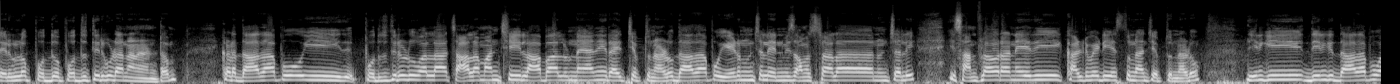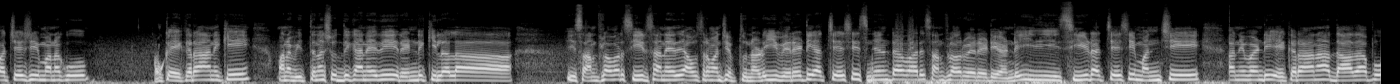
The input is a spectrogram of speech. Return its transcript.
తెలుగులో పొద్దు పొద్దుతిరుగుడు అని అంటాం. ఇక్కడ దాదాపు ఈ పొద్దుతిరుగుడు వల్ల చాలా మంచి లాభాలు ఉన్నాయని రైతు చెప్తున్నాడు. దాదాపు ఏడు నుంచి ఎనిమిది సంవత్సరాల నుంచి ఈ సన్ఫ్లవర్ అనేది కల్టివేట్ చేస్తున్నా అని చెప్తున్నాడు. దీనికి దీనికి దాదాపు వచ్చేసి మనకు ఒక ఎకరానికి మన విత్తన శుద్ధికి అనేది రెండు కిలోల ఈ సన్ఫ్లవర్ సీడ్స్ అనేది అవసరం అని చెప్తున్నాడు. ఈ వెరైటీ వచ్చేసి సింజంటా వారి సన్ఫ్లవర్ వెరైటీ అండి. ఈ సీడ్ వచ్చేసి మంచి కానివ్వండి ఎకరాన దాదాపు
